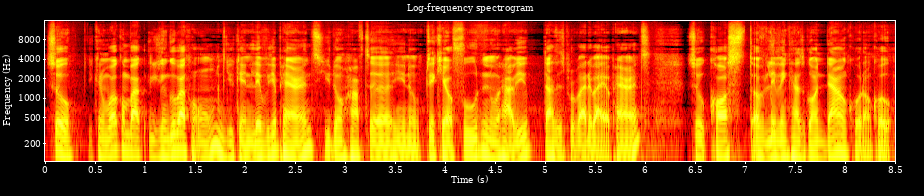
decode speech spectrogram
So you can welcome back, you can go back home, you can live with your parents. You don't have to, you know, take care of food and what have you. That is provided by your parents. So cost of living has gone down, quote unquote.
